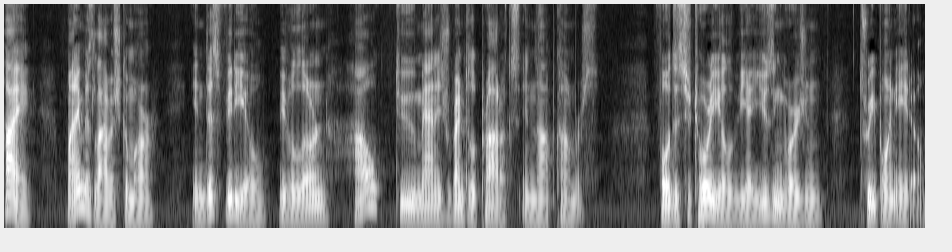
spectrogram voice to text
Hi, my name is Lavish Kumar. In this video, we will learn how to manage rental products in nopCommerce. For this tutorial, we are using version 3.80.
